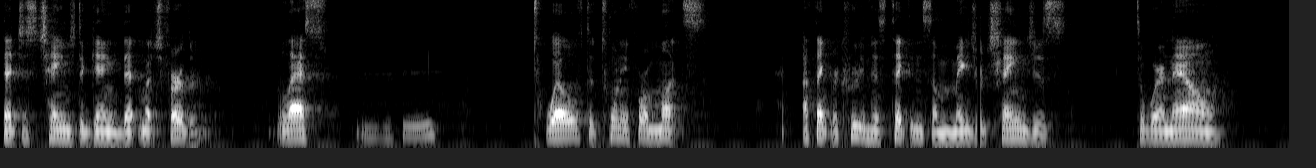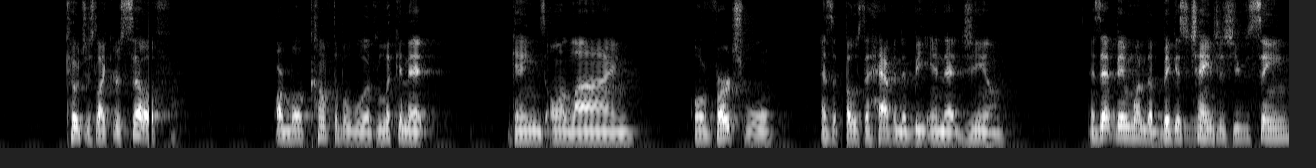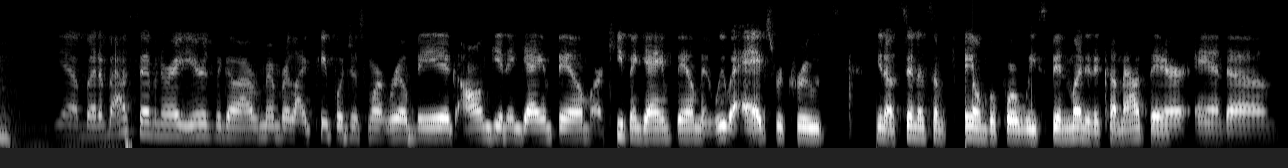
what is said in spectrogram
that just changed the game that much further. last. Mm-hmm 12 to 24 months, I think recruiting has taken some major changes to where now coaches like yourself are more comfortable with looking at games online or virtual as opposed to having to be in that gym. Has that been one of the biggest changes you've seen? Yeah, but about seven or eight years ago, I remember like people just weren't real big on getting game film or keeping game film, and we would ask recruits you know, send us some film before we spend money to come out there. And, um,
